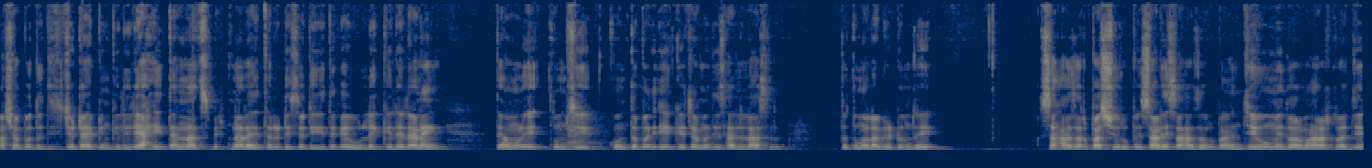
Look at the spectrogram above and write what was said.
अशा पद्धतीची जी टायपिंग केलेली आहे त्यांनाच भेटणार आहे. थर्टीसाठी इथे काही उल्लेख केलेला नाही. त्यामुळे तुमची कोणतं पण एक याच्यामध्ये झालेलं असेल तर तुम्हाला भेटून जाईल. सहा हजार पाचशे रुपये साडेसहा हजार रुपये. आणि जे उमेदवार महाराष्ट्र राज्य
